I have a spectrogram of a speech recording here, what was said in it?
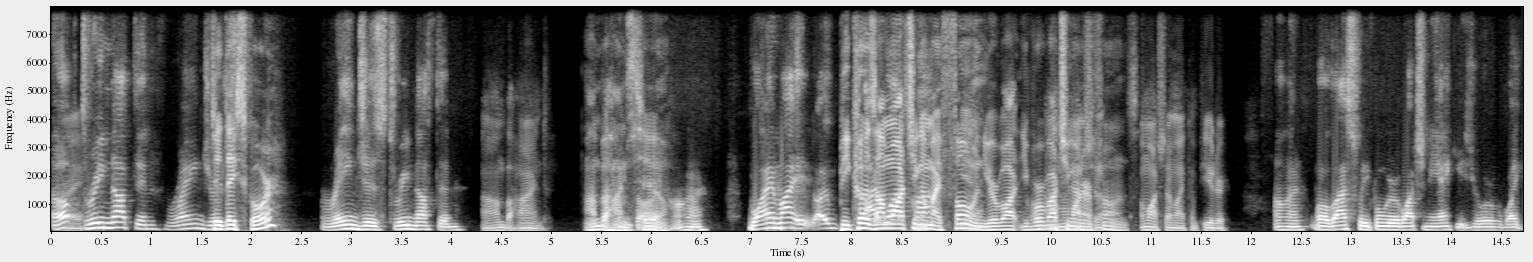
Up Right. three nothing. Rangers. Did they score? Rangers three nothing. I'm behind. I'm behind too. Okay. Why am I? I Because I I'm watch watching on my phone. yeah. You're wa- we're I'm watching on our phones. I'm watching on my computer. Okay. Well, last week when we were watching the Yankees, you were like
